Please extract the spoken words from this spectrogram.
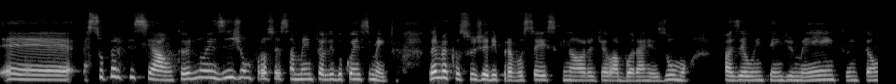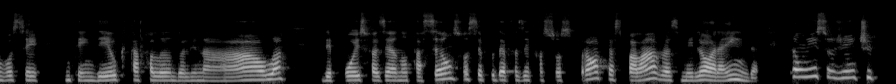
é, é, superficial, então ele não exige um processamento ali do conhecimento. Lembra que eu sugeri para vocês que na hora de elaborar resumo, fazer o entendimento, então você entender o que está falando ali na aula, depois fazer a anotação, se você puder fazer com as suas próprias palavras, melhor ainda. Então, isso gente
